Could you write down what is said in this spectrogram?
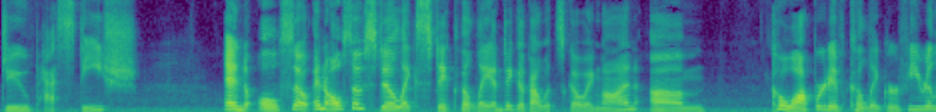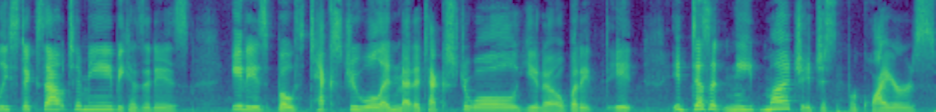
do pastiche and also and also still like stick the landing about what's going on um cooperative calligraphy really sticks out to me because it is it is both textual and metatextual you know but it it it doesn't need much. It just requires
